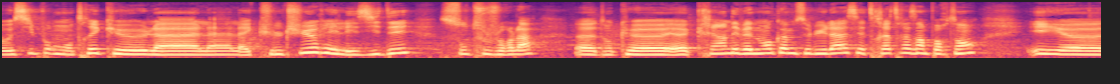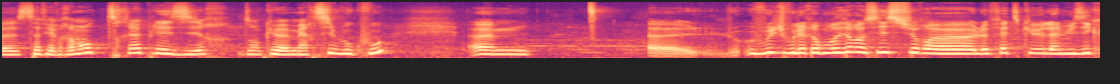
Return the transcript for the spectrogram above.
aussi pour montrer que la, culture et les idées sont toujours là. donc créer un événement comme celui-là, c'est très très important et ça fait vraiment très plaisir. Donc merci beaucoup. Euh, oui, je voulais rebondir aussi sur euh, le fait que la musique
